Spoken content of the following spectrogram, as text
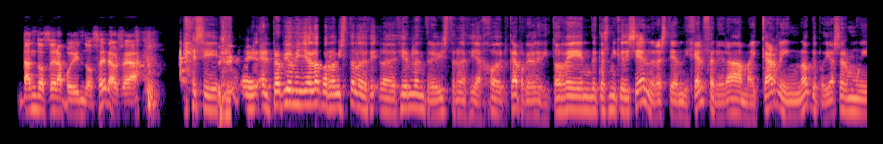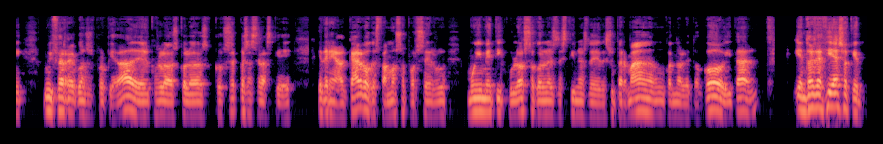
dando cera poniendo cera, o sea. Sí, el, propio Miñola, por lo visto, lo, de, lo, decía en una entrevista, no decía, joder, claro, porque el editor de, de Cosmic Edition era este Andy Helfer, era Mike Carling, ¿no? Que podía ser muy, muy férreo con sus propiedades, con, los, con las cosas, en las que, que, tenía al cargo, que es famoso por ser muy meticuloso con los destinos de, de Superman cuando le tocó y tal. Y entonces decía eso, que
